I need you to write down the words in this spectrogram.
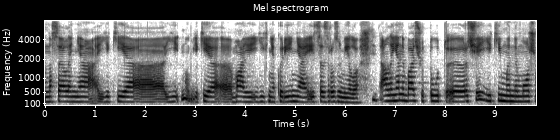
населення, яке, е, ну, яке е, має їхнє коріння, і це зрозуміло. Але я не бачу тут е, речей, які ми не можемо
